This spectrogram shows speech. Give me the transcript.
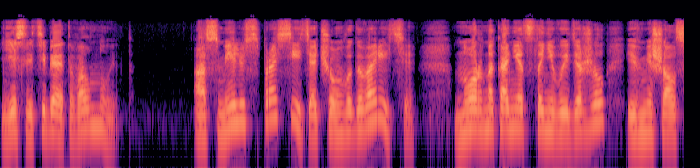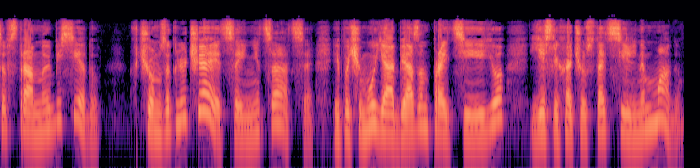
если тебя это волнует. Осмелюсь спросить, о чем вы говорите. Нор наконец-то не выдержал и вмешался в странную беседу. В чем заключается инициация, и почему я обязан пройти ее, если хочу стать сильным магом?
